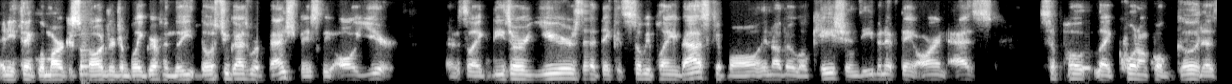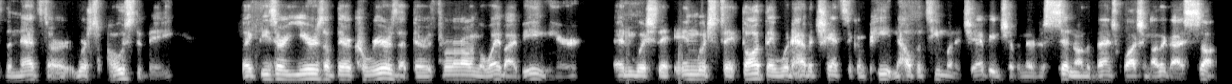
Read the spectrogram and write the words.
And you think LaMarcus Aldridge and Blake Griffin, the, those two guys were benched basically all year. And it's like these are years that they could still be playing basketball in other locations, even if they aren't as supposed like quote unquote good as the Nets are were supposed to be. Like these are years of their careers that they're throwing away by being here. in which they in which they thought they would have a chance to compete and help a team win a championship, and they're just sitting on the bench watching other guys suck.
